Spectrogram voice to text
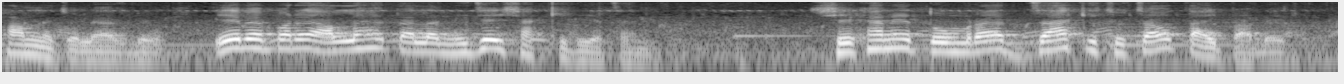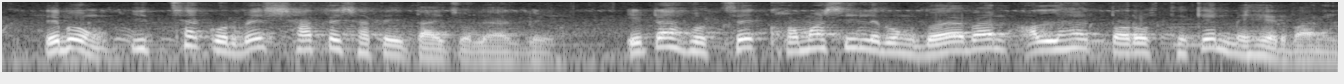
সামনে চলে আসবে। এ ব্যাপারে আল্লাহ তাআলা নিজেই সাক্ষী দিয়েছেন। সেখানে তোমরা যা কিছু চাও তাই পাবে এবং ইচ্ছা করবে সাথে সাথেই তাই চলে আসবে। এটা হচ্ছে ক্ষমাশীল এবং দয়াবান আল্লাহর তরফ থেকে মেহেরবাণী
